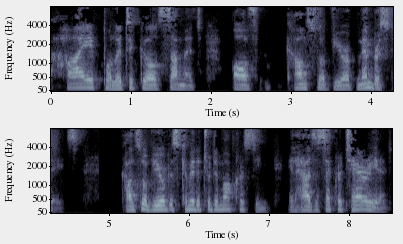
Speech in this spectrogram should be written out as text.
high political summit of Council of Europe member states. Council of Europe is committed to democracy. It has a secretariat.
